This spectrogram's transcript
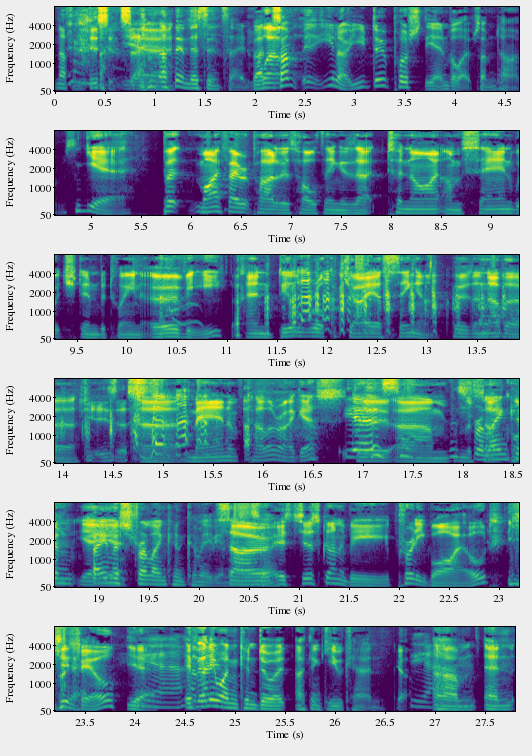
nothing this insane." Yeah. Nothing this insane. But Well- some you know, you do push the envelope sometimes. Yeah. But my favourite part of this whole thing is that tonight I'm sandwiched in between Urvi and Dilruk Jaya Singer, who's another Jesus. uh, man of colour, I guess. to, Yes. um, from Sri the Lankan yeah, famous yeah. Sri Lankan comedian. So it's just going to be pretty wild, I feel. yeah. Yeah. If Have I- anyone can do it, I think you can. Yeah. Um, and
